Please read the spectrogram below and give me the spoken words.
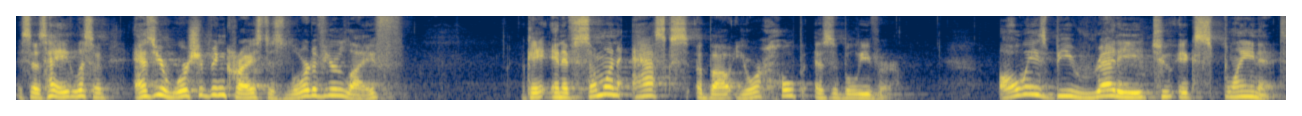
It says, hey, listen, as you're worshiping Christ as Lord of your life, okay, and if someone asks about your hope as a believer, always be ready to explain it.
